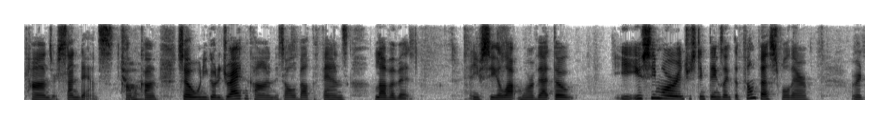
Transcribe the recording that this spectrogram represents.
cons or Sundance Comic Con. So when you go to Dragon Con, it's all about the fans' love of it, and you see a lot more of that. Though you, you see more interesting things like the film festival there. We were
